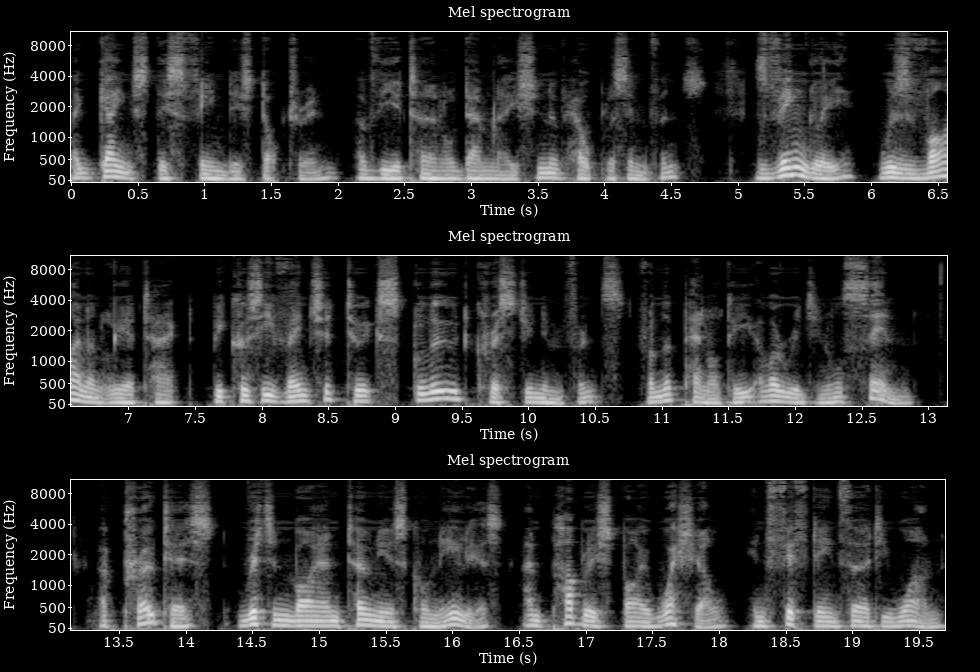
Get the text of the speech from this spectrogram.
against this fiendish doctrine of the eternal damnation of helpless infants. Zwingli was violently attacked because he ventured to exclude Christian infants from the penalty of original sin, a protest written by Antonius Cornelius and published by Wechsel in 1531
